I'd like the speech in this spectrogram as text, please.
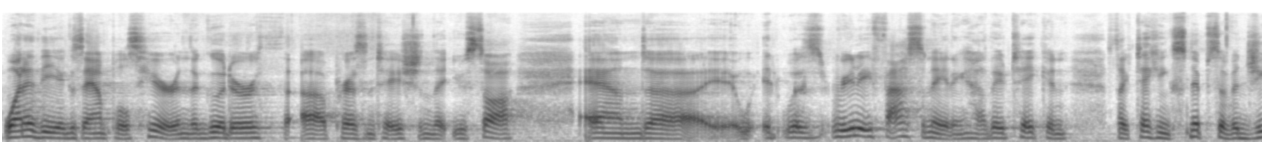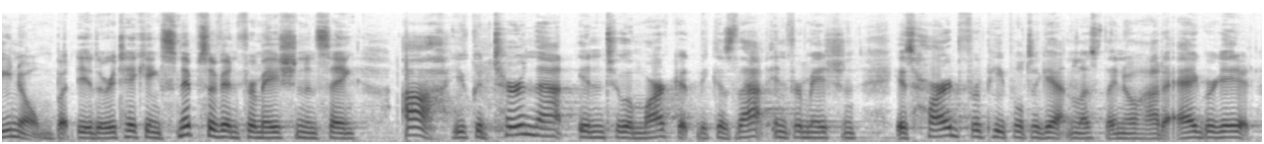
one of the examples here in the Good Earth uh, presentation that you saw. And uh, it, it, was really fascinating how they've taken, it's like taking snips of a genome, but they were taking snips of information and saying, ah, you could turn that into a market because that information is hard for people to get unless they know how to aggregate it.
